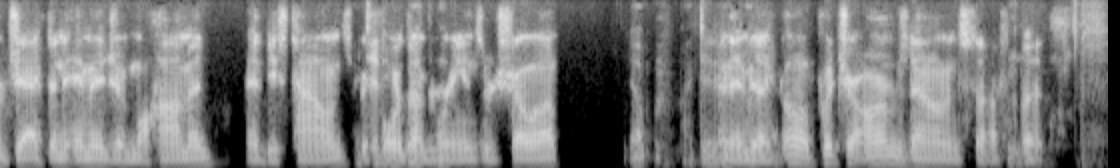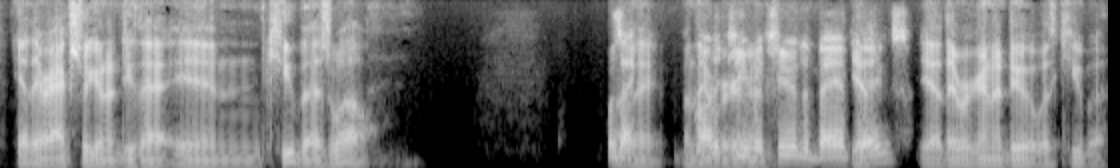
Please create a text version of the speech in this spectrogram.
project an image of Muhammad in these towns I before the about that. Marines would show up, Yep, I did. and hear then be like, "Oh, put your arms down" and stuff. Mm. But Yeah, they were actually going to do that in Cuba as well. was when that they, when they part were of Cuba gonna- too? The Bay of Yep. Pigs. Yeah, they were going to do it with Cuba,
